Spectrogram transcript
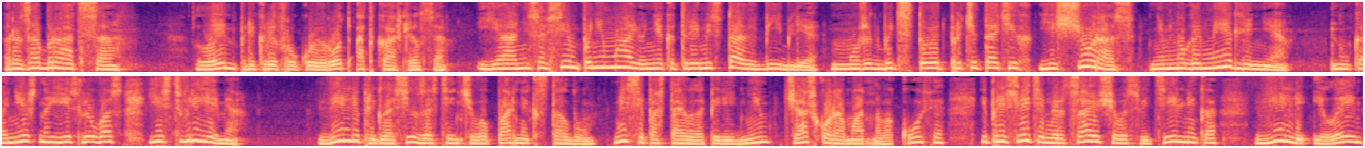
разобраться?» Лейн, прикрыв рукой рот, откашлялся. «Я не совсем понимаю некоторые места в Библии. Может быть, стоит прочитать их еще раз, немного медленнее? Ну, конечно, если у вас есть время». Вилли пригласил застенчивого парня к столу. Мисси поставила перед ним чашку ароматного кофе, и при свете мерцающего светильника Вилли и Лейн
